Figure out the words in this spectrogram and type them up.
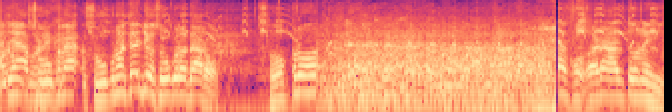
અલ્યા છોકરા છોકરો છે જો છોકરો તારો. છોકરો? અડા હાલતો નહીં.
